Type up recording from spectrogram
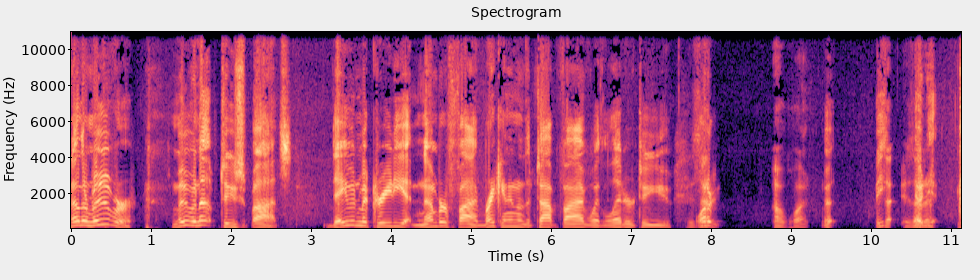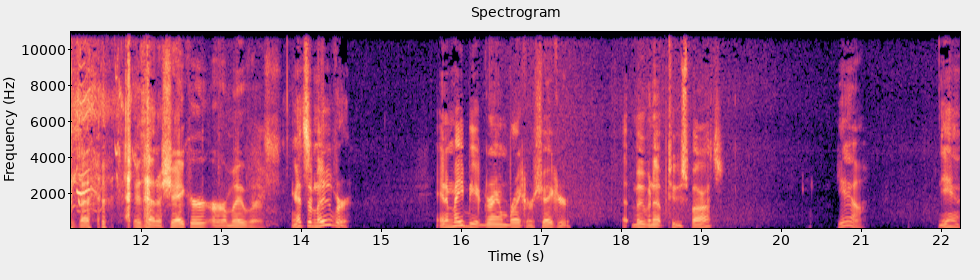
another mover, moving up two spots. David McCready at number five, breaking into the top five with "Letter to You." Is what that- Oh, what a, is that? Is that a, is that is that a shaker or a mover? That's a mover. And it may be a groundbreaker shaker. uh, Moving up two spots. Yeah. Yeah.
